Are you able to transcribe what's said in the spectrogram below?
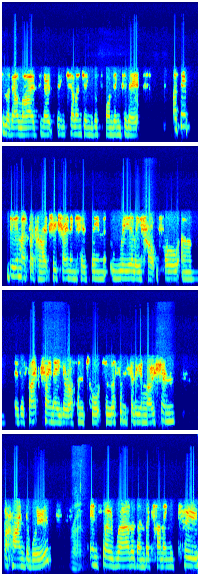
to live our lives. You know, it's been challenging responding to that. I think DMO psychiatry training has been really helpful. Um, as a psych trainee, you're often taught to listen for the emotion behind the words. Right. And so rather than becoming too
